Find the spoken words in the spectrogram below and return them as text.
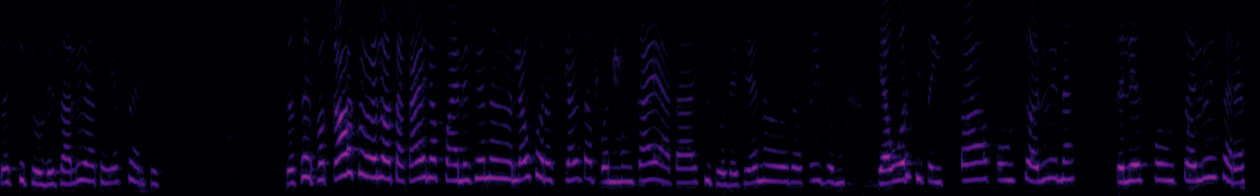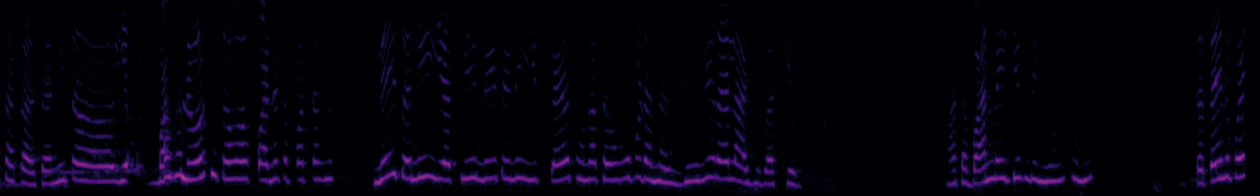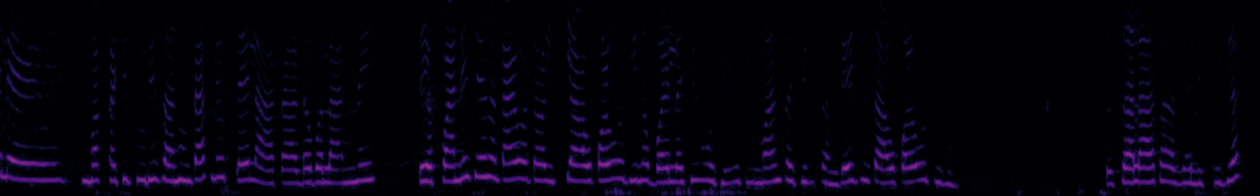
तशी थोडी चालू आहे आता एकसारखी. तर स्वयंपाक काच वेळेला होता काय ना पाण्याचे ना लवकरच केलता पण मग काय आता शितोड्याचे ना काही जम या वर्षी तर इतका पाऊस चालू आहे ना तर लेस पाऊस चालू आहे साऱ्या सकाळचा. आणि तर मागल्या वर्षी तर पाण्याचा पत्ता नाही तर नाही येत नाही नाही तर नाही इतका येत होऊन आता उघडा न जीव नाही राहिला अजिबात ठेव आता बाण नाही तिकडे नेऊन नाही तर त्याने पहिले मक्काची तुरीस आणून टाकली होती त्याला आता डबल आण नाही. ते पाण्याचे ना काय होतं इतकी अवकाळ होती ना बैलाची होती होती माणसाची समजायचीच अवकाळ होती मग तर चला आता झाली पूजा.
